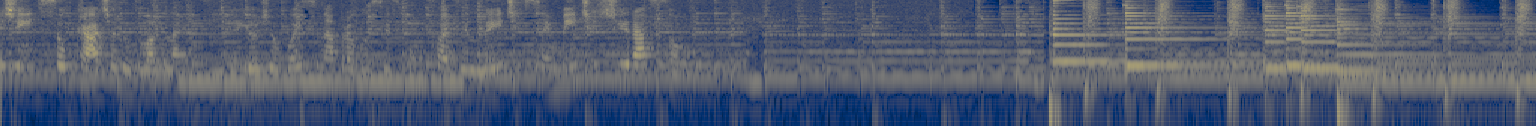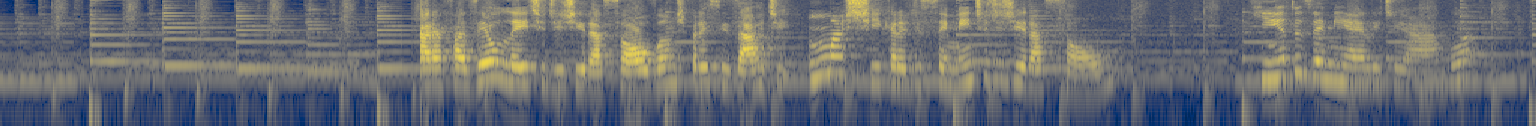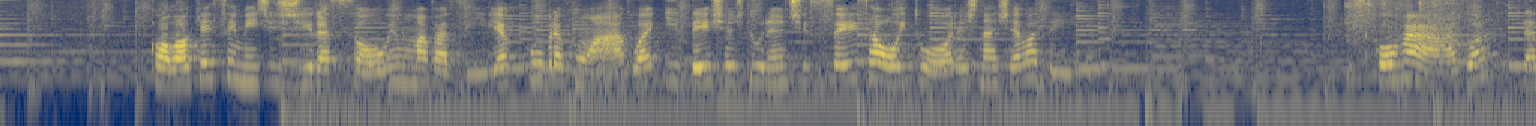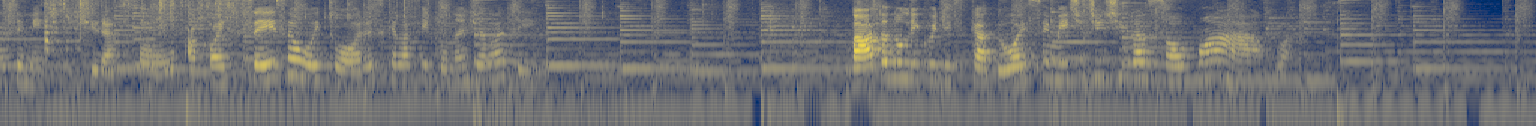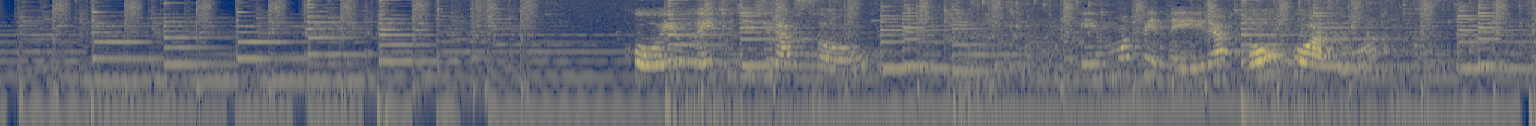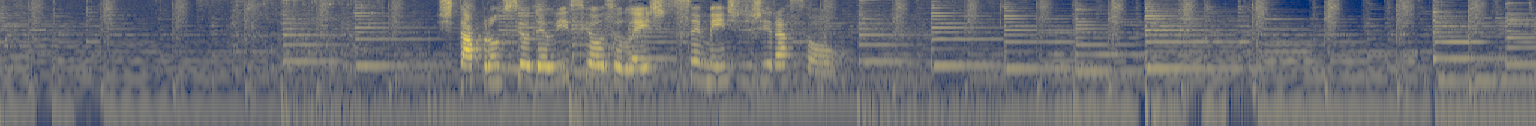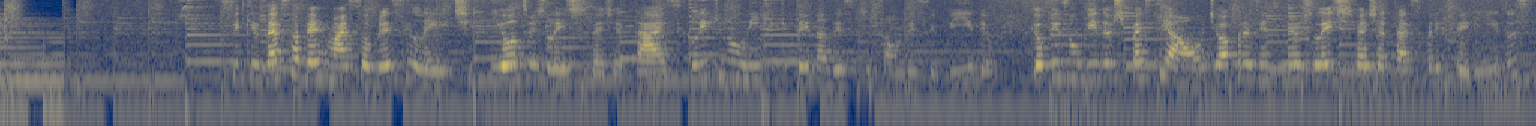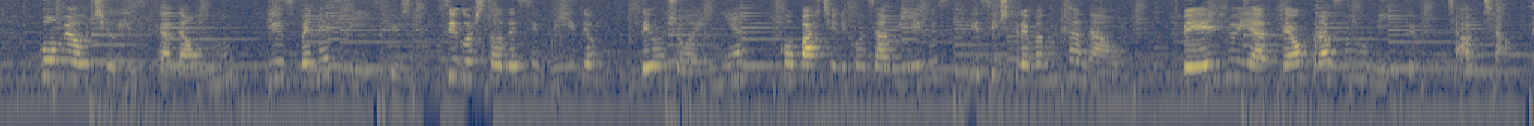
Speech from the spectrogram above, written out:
Oi gente, sou Kátia do blog Line Vida e hoje eu vou ensinar para vocês como fazer leite de semente de girassol. Para fazer o leite de girassol, vamos precisar de uma xícara de semente de girassol, 500 ml de água Coloque as sementes de girassol em uma vasilha, cubra com água e deixe-as durante 6 a 8 horas na geladeira. Escorra a água da semente de girassol após 6 a 8 horas que ela ficou na geladeira. Bata no liquidificador as sementes de girassol com a água. Peneira ou coador. Está pronto seu delicioso leite de semente de girassol. Quiser saber mais sobre esse leite e outros leites vegetais, clique no link que tem na descrição desse vídeo, que eu fiz um vídeo especial onde eu apresento meus leites vegetais preferidos, como eu utilizo cada um e os benefícios. Se gostou desse vídeo, dê um joinha, compartilhe com os amigos e se inscreva no canal. Beijo e até o próximo vídeo. Tchau, tchau!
